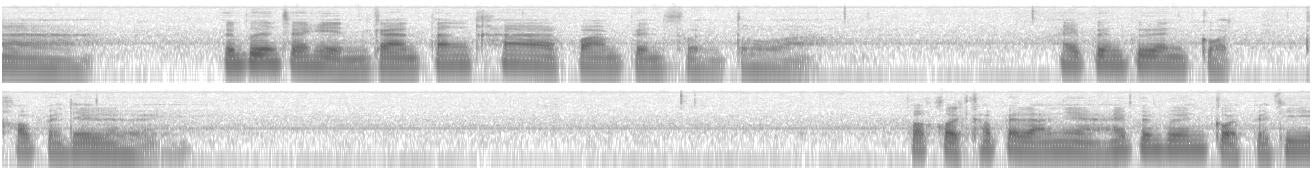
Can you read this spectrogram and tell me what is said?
มา เพื่อนๆจะเห็นการตั้งค่าความเป็นส่วนตัว ให้เพื่อนๆกดเข้าไปได้เลยพอกดเข้าไปแล้วเนี่ยให้เพื่อนๆกดไปที่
